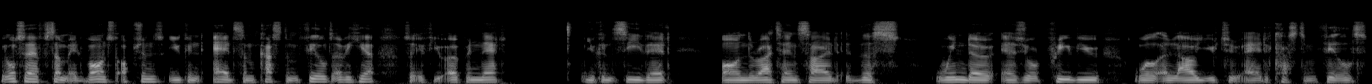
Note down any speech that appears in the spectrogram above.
We also have some advanced options. You can add some custom fields over here. So if you open that, you can see that on the right hand side, this window as your preview will allow you to add custom fields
